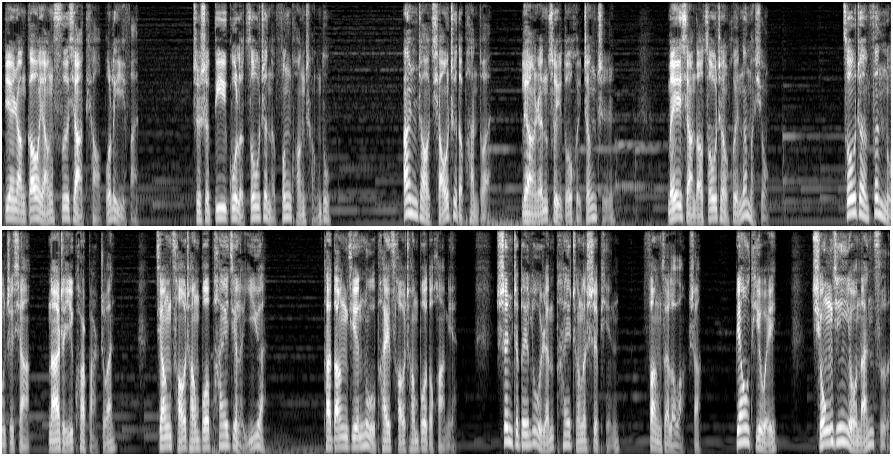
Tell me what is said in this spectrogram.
便让高阳私下挑拨了一番，只是低估了邹震的疯狂程度。按照乔治的判断，两人最多会争执，没想到邹震会那么凶。邹震愤怒之下，拿着一块板砖，将曹长波拍进了医院。他当街怒拍曹长波的画面，甚至被路人拍成了视频，放在了网上，标题为“穷津有男子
